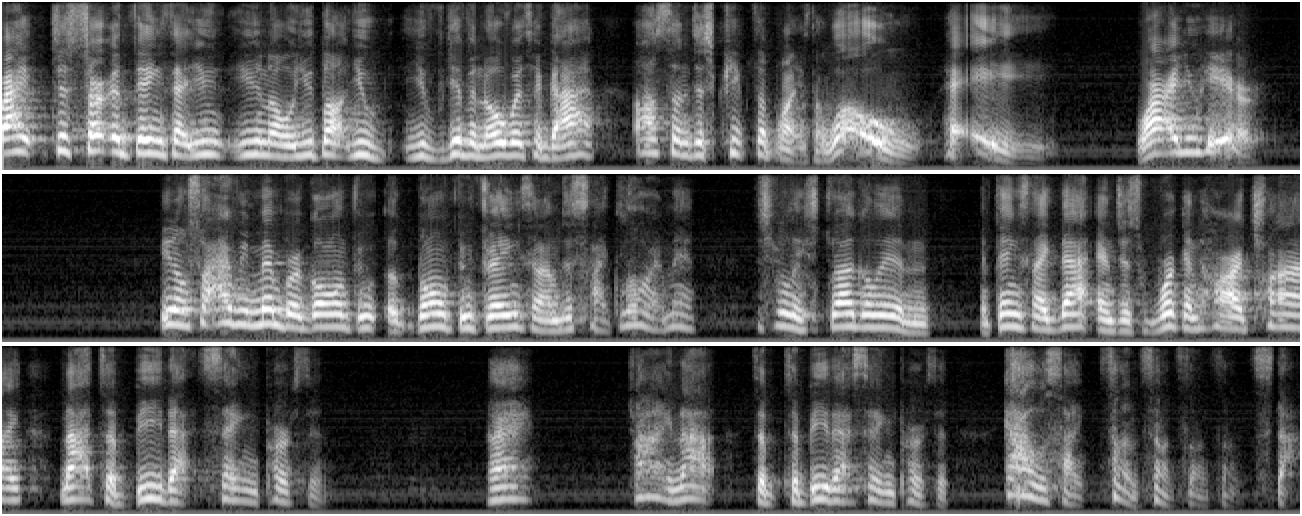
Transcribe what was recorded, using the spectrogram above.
right? Just certain things that you, you know, you thought you, you've given over to God, all of a sudden just creeps up on you. So, whoa, hey, why are you here? You know, so I remember going through, uh, going through things, and I'm just like, Lord, man, just really struggling and, and things like that, and just working hard, trying not to be that same person, right? Trying not to, to be that same person. God was like, son, son, son, son, stop.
